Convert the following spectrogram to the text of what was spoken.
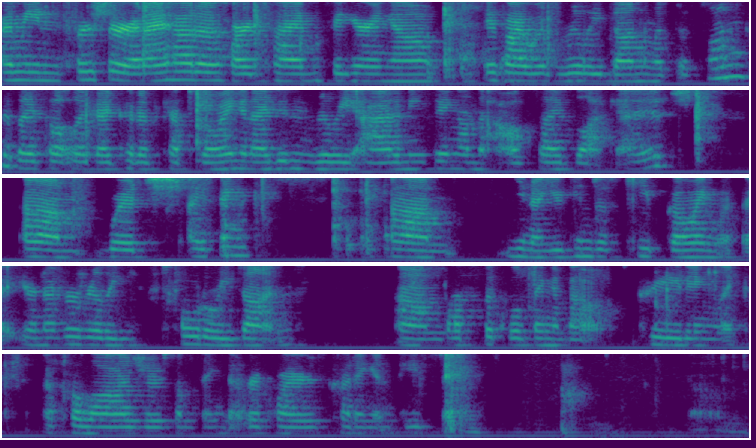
I mean, for sure. And I had a hard time figuring out if I was really done with this one because I felt like I could have kept going and I didn't really add anything on the outside black edge, um, which I think, um, you know, you can just keep going with it. You're never really totally done. Um, that's the cool thing about creating like a collage or something that requires cutting and pasting. Um,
